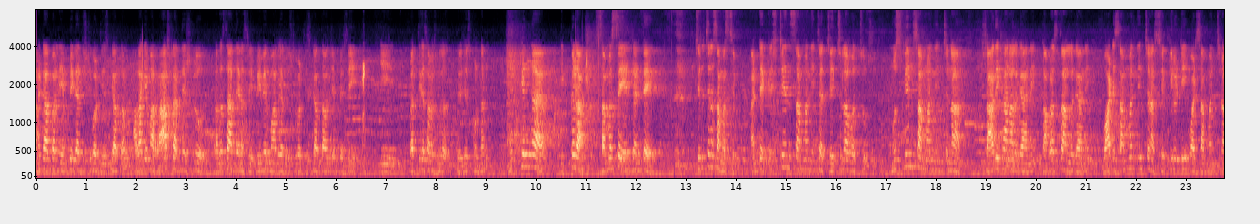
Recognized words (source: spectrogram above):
అనకాపల్లి ఎంపీ గారి దృష్టి కూడా తీసుకెళ్తాం. అలాగే మా రాష్ట్ర అధ్యక్షులు రథసార్థైన శ్రీ పివిఎన్ మాధవ్ గారి దృష్టి కూడా తీసుకెళ్తామని చెప్పేసి ఈ పత్రిక సమస్యలు తెలియజేసుకుంటాను ముఖ్యంగా ఇక్కడ సమస్య ఏంటంటే చిన్న చిన్న సమస్యలు. అంటే క్రిస్టియన్స్ సంబంధించిన చర్చిలు అవ్వచ్చు ముస్లిం సంబంధించిన షాదిఖానాలు కానీ కబ్రస్థాన్లు కానీ వాటికి సంబంధించిన సెక్యూరిటీ వాటికి సంబంధించిన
